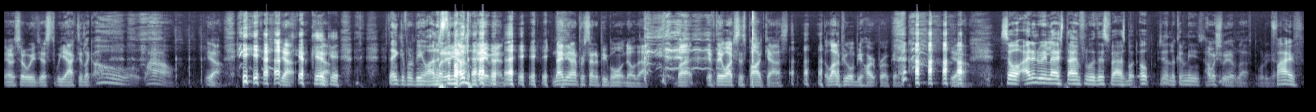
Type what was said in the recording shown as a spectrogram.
You know, so we just we acted like, oh wow, yeah, yeah, Okay, yeah. okay. Thank you for being honest But about yeah, that. hey man, ninety nine percent of people won't know that, but if they watch this podcast, a lot of people will be heartbroken. Yeah. So I didn't realize time flew this fast, but oh, look at me. How much do we have left? What do we got? Five.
